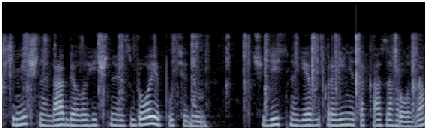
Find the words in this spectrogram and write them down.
хімічної да, біологічної зброї Путіним. Чи дійсно є в Україні така загроза?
